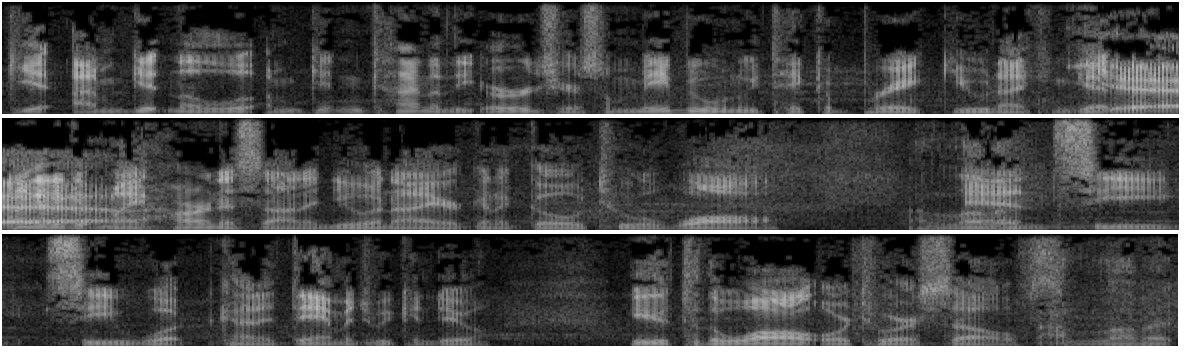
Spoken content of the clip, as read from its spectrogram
get I'm getting a little, I'm getting kind of the urge here. So maybe when we take a break, you and I can get yeah. I'm gonna get my harness on, and you and I are gonna go to a wall I love and see see what kind of damage we can do, either to the wall or to ourselves. it. I love it.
